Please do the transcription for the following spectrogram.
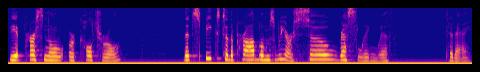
be it personal or cultural, that speaks to the problems we are so wrestling with today.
